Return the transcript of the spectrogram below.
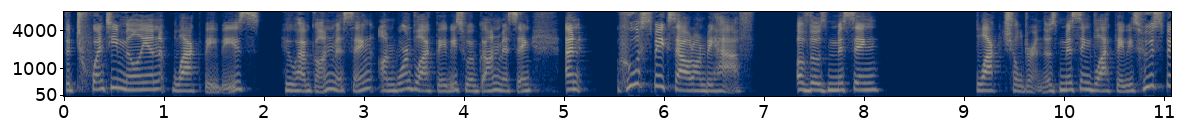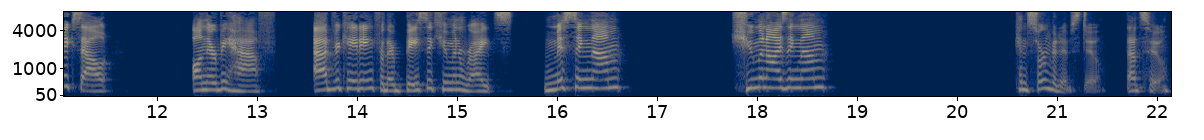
the 20 million black babies who have gone missing, unborn black babies who have gone missing. And who speaks out on behalf of those missing black children, those missing black babies? Who speaks out on their behalf, advocating for their basic human rights, missing them, humanizing them? Conservatives do. That's who.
